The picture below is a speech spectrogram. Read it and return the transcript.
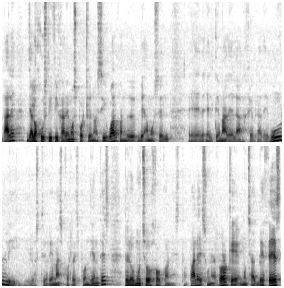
¿vale? Ya lo justificaremos porque no es igual cuando veamos el, tema del álgebra de Boole y, los teoremas correspondientes, pero mucho ojo con esto, ¿vale? Es un error que muchas veces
